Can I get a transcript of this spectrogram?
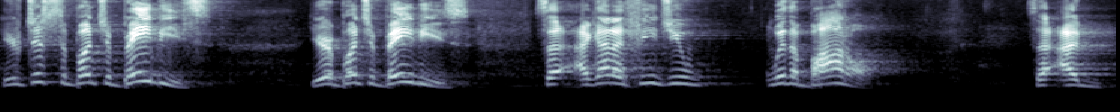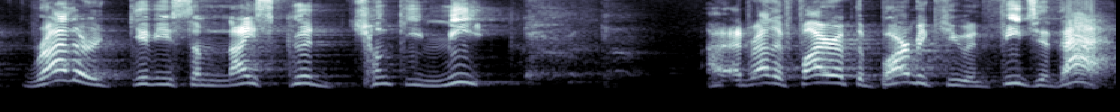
You're just a bunch of babies. You're a bunch of babies. So I got to feed you with a bottle. So I'd rather give you some nice, good, chunky meat. I'd rather fire up the barbecue and feed you that.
